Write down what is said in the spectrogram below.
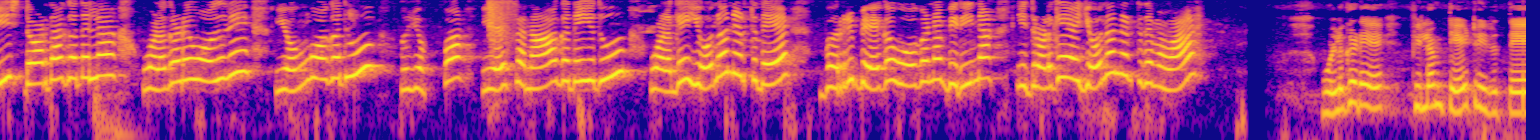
ಇಷ್ಟು ದೊಡ್ಡದಾಗದಲ್ಲ ಒಳಗಡೆ ಹೋದ್ರಿ, ಹೆಂಗ್ ಹೋಗೋದು? ಅಯ್ಯಪ್ಪ, ಏ ಚೆನ್ನಾಗದೆ ಇದು. ಒಳಗೆ ಯೋನೋನ್ ಇರ್ತದೆ ಬರ್ರಿ, ಬೇಗ ಹೋಗೋಣ ಬಿರಿನ. ಇದ್ರೊಳಗೆ ಯೋನೋನ್ ಇರ್ತದೆ ಮಾವ. ಒಳಗಡೆ ಫಿಲಮ್ ಥಿಯೇಟ್ರ್ ಇರುತ್ತೆ,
